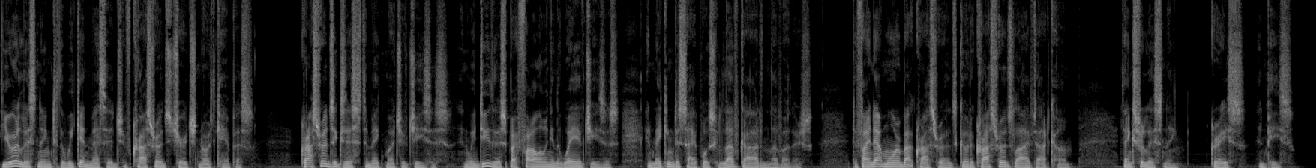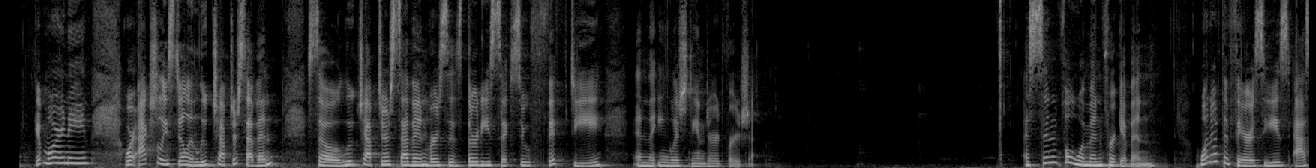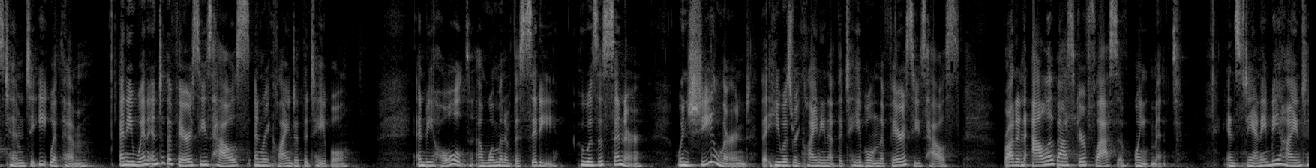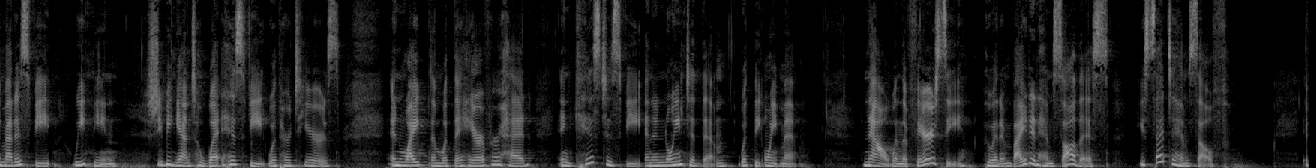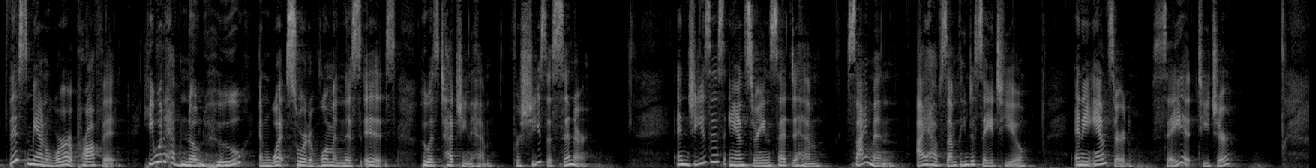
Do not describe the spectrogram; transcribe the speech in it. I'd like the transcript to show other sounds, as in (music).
You are listening to the weekend message of Crossroads Church North Campus. Crossroads exists to make much of Jesus, and we do this by following in the way of Jesus and making disciples who love God and love others. To find out more about Crossroads, go to crossroadslive.com. Thanks for listening. Grace and peace. Good morning. We're actually still in Luke chapter 7. So, Luke chapter 7, verses 36 through 50 in the English Standard Version. A sinful woman forgiven. One of the Pharisees asked him to eat with him, and he went into the Pharisee's house and reclined at the table. And behold, a woman of the city, who was a sinner, when she learned that he was reclining at the table in the Pharisee's house, brought an alabaster flask of ointment, and standing behind him at his feet, weeping, she began to wet his feet with her tears, and wiped them with the hair of her head, and kissed his feet, and anointed them with the ointment. Now, when the Pharisee who had invited him saw this, he said to himself, If this man were a prophet, he would have known who and what sort of woman this is who is touching him, for she's a sinner. And Jesus answering said to him, Simon, I have something to say to you. And he answered, Say it, teacher.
